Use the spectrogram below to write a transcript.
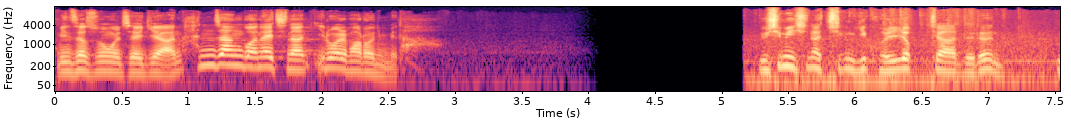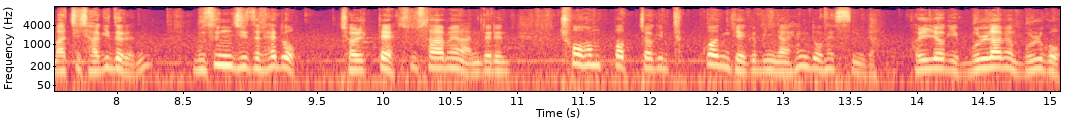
민사소송을 제기한 한 장관의 지난 1월 발언입니다. 유시민 씨나 지금 이 권력자들은 마치 자기들은 무슨 짓을 해도 절대 수사하면 안 되는 초헌법적인 특권 계급인 양 행동했습니다. 권력이 물라면 물고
